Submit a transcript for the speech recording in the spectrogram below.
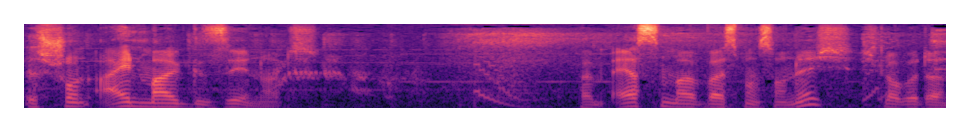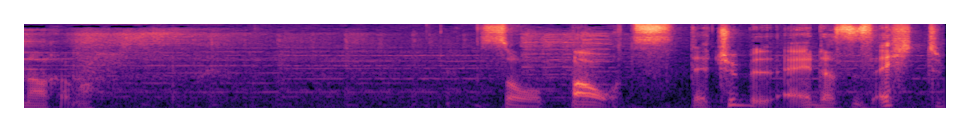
es schon einmal gesehen hat. Beim ersten Mal weiß man es noch nicht. Ich glaube, danach immer. So, Bouts. Der Typ, ey, das ist echt...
